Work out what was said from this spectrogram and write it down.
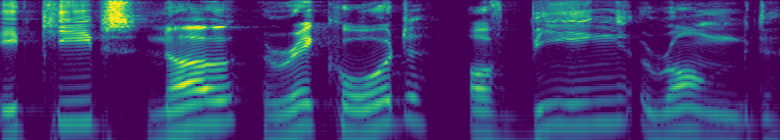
It keeps no record of being wronged.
